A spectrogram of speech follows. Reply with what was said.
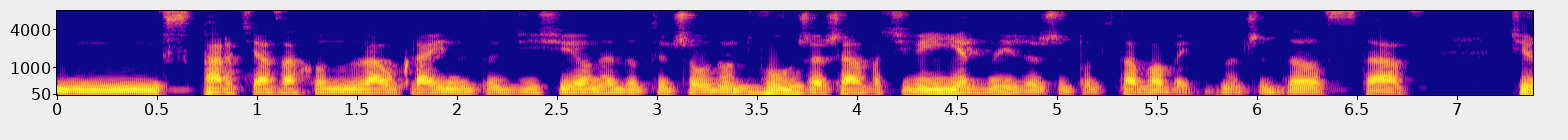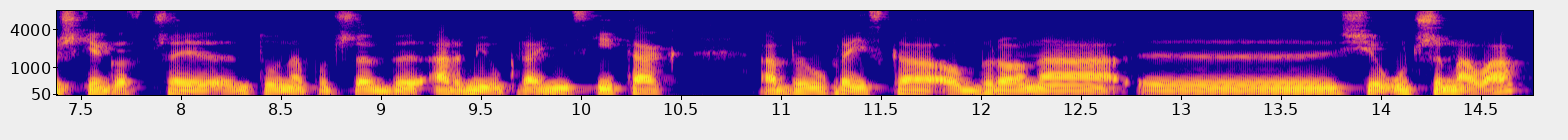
mm, wsparcia Zachodu dla Ukrainy, to dzisiaj one dotyczą no, dwóch rzeczy, a właściwie jednej rzeczy podstawowej, to znaczy dostaw ciężkiego sprzętu na potrzeby armii ukraińskiej, tak, aby ukraińska obrona y, się utrzymała,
